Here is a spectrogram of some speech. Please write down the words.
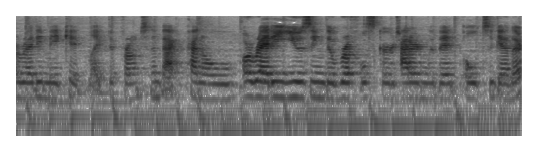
already make it like the front and back panel already using the ruffle ruffle skirt pattern with it all together.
